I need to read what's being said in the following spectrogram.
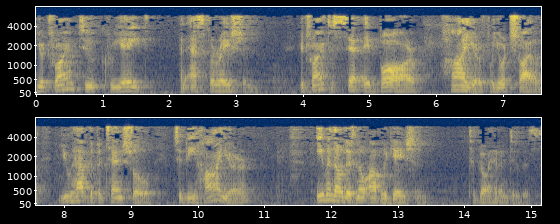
you're trying to create an aspiration. You're trying to set a bar higher for your child. You have the potential to be higher even though there's no obligation to go ahead and do this.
